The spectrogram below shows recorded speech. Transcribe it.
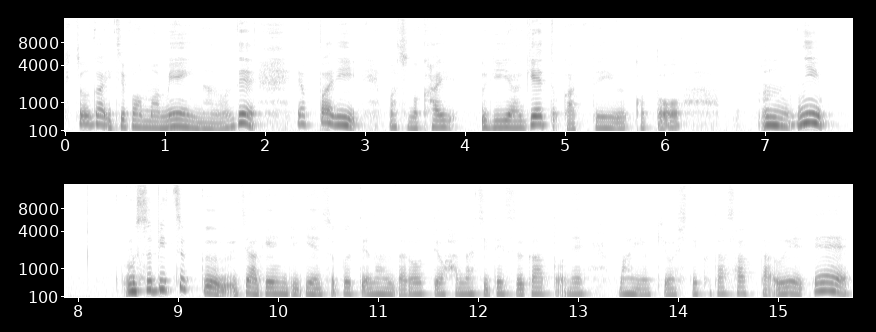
人が一番まあメインなのでやっぱり、まあ、その買い売上とかっていうこと、に結びつくじゃあ原理原則って何だろうっていう話ですがとね前置きをしてくださった上で、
